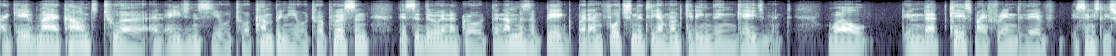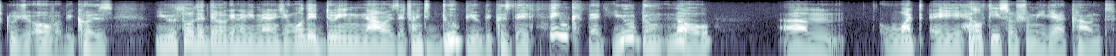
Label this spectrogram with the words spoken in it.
I gave my account to a, an agency or to a company or to a person. They said they were going to grow. It. The numbers are big, but unfortunately, I'm not getting the engagement. Well, in that case, my friend, they've essentially screwed you over because you thought that they were going to be managing. All they're doing now is they're trying to dupe you because they think that you don't know um, what a healthy social media account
